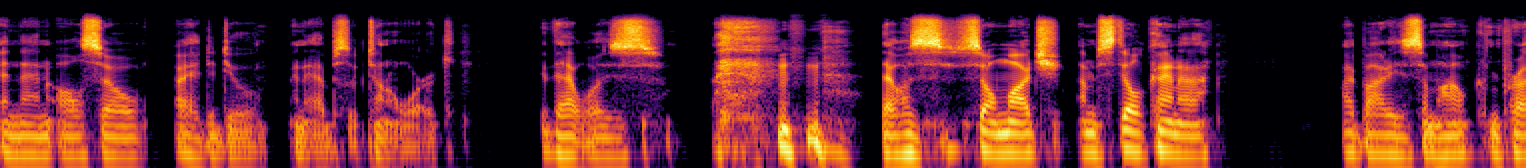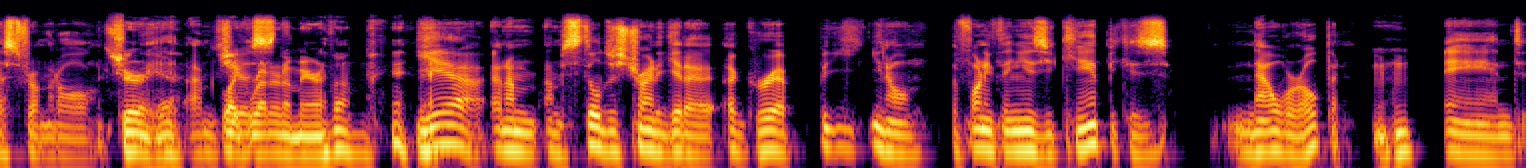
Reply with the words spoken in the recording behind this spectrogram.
and then also I had to do an absolute ton of work. That was that was so much. I'm still kind of my body's somehow compressed from it all. Sure. Yeah. I'm It's like running a marathon. yeah, and I'm I'm still just trying to get a, a grip. But you know, the funny thing is, you can't because now we're open, Mhm. and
